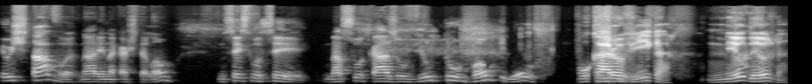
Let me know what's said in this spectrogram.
eu estava na Arena Castelão. Não sei se você, na sua casa, ouviu o trovão que deu. Pô, cara, eu vi, cara. Meu Deus, cara.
